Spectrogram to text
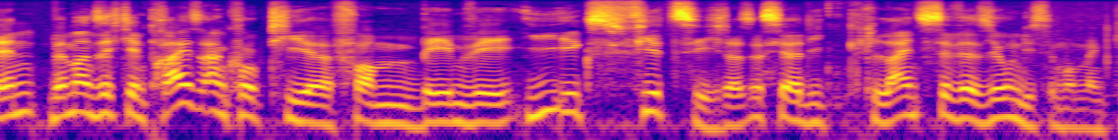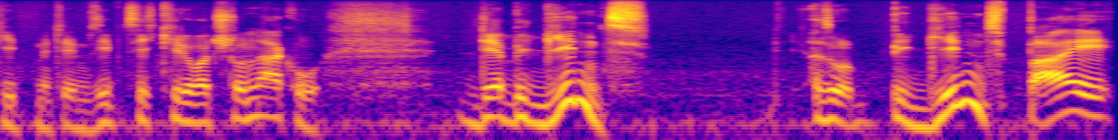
Denn wenn man sich den Preis anguckt hier vom BMW iX40, das ist ja die kleinste Version, die es im Moment gibt mit dem 70 Kilowattstunden Akku, der beginnt, also beginnt bei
